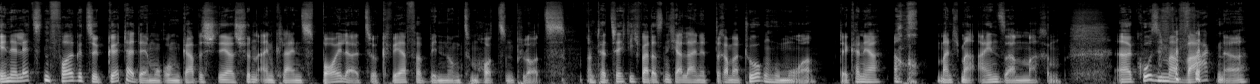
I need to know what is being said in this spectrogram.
In der letzten Folge zur Götterdämmerung gab es ja schon einen kleinen Spoiler zur Querverbindung zum Hotzenplotz. Und tatsächlich war das nicht alleine Dramaturgenhumor. Der kann ja auch manchmal einsam machen. Äh, Cosima Wagner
